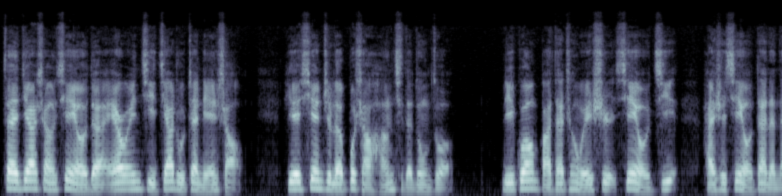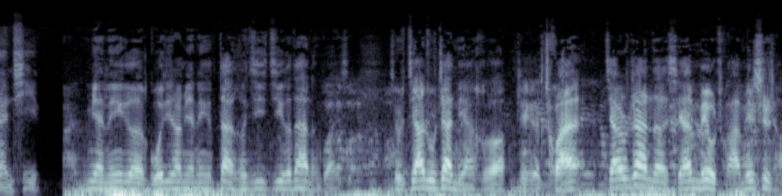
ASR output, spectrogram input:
再加上现有的 LNG 加注站点少，也限制了不少航企的动作。李光把它称为是先有鸡还是先有蛋的难题。面临一个国际上面临一个蛋和鸡、鸡和蛋的关系，就是加注站点和这个船。加油站呢，显然没有船，没市场；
